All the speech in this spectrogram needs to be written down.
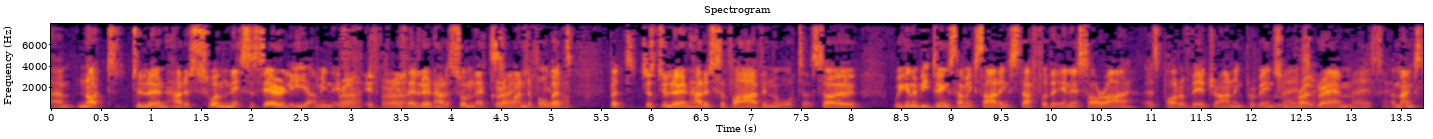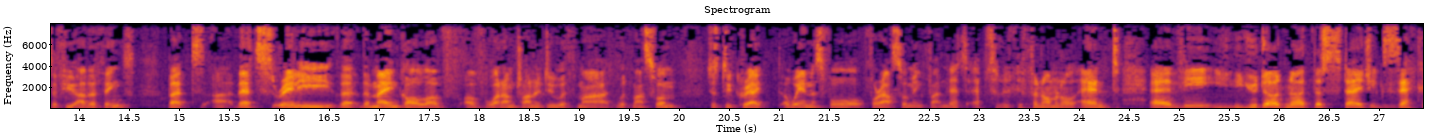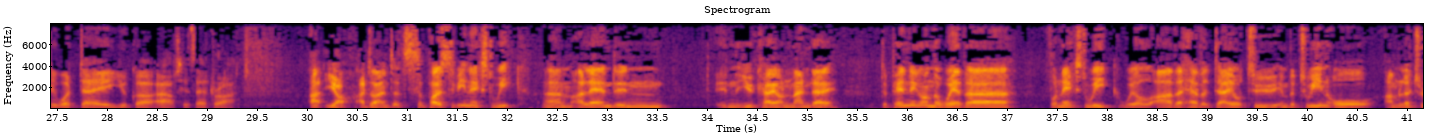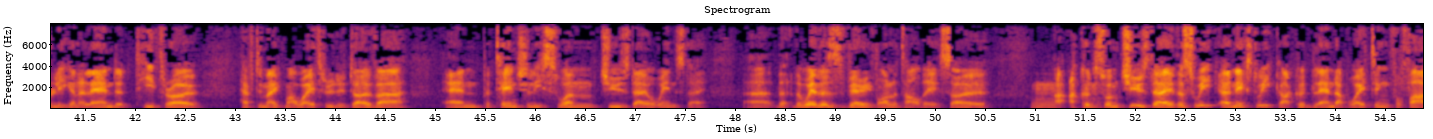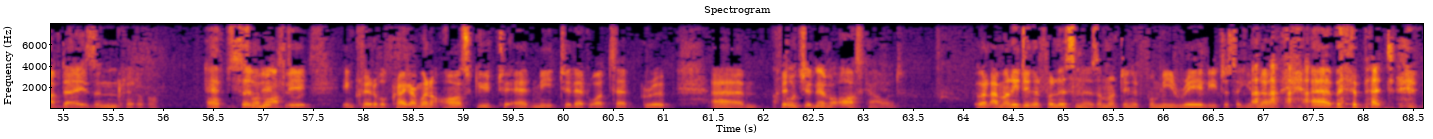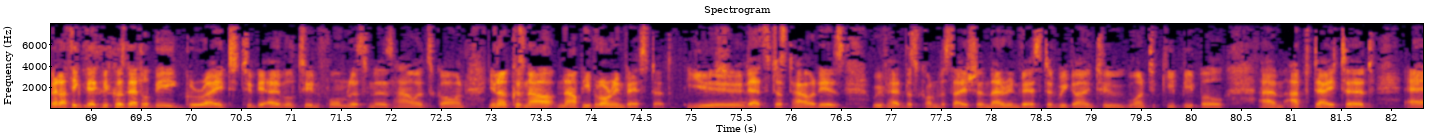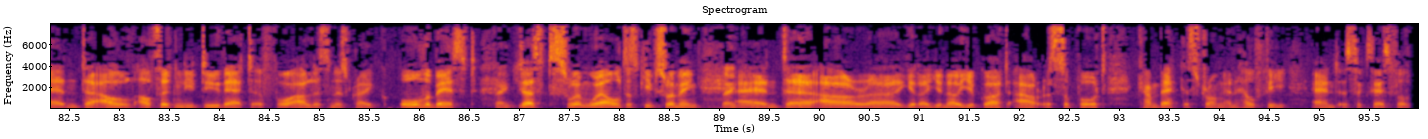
Um, not to learn how to swim necessarily. I mean, if, Right, if, right. if they learn how to swim, that's Great, wonderful. yeah. But but just to learn how to survive in the water. So we're going to be doing some exciting stuff with the NSRI as part of their drowning prevention Amazing, program, amazing. amongst a few other things. But uh, that's really the the main goal of of what I'm trying to do with my with my swim, just to create awareness for for our swimming fund. That's absolutely phenomenal. And uh, the you don't know at this stage exactly what day you go out. Is that right? Uh, yeah, I don't. It's supposed to be next week. Um, I land in in the UK on Monday. Depending on the weather for next week, we'll either have a day or two in between, or I'm literally going to land at Heathrow, have to make my way through to Dover, and potentially swim Tuesday or Wednesday. Uh, the, the weather's very volatile there, so. I, I could swim Tuesday this week, uh, next week. I could land up waiting for five days and Incredible. Absolutely incredible. Craig, I'm going to ask you to add me to that WhatsApp group. Um, I thought you'd never ask, Howard. Well, I'm only doing it for listeners. I'm not doing it for me really, just so you know. uh, but, but I think that because that'll be great to be able to inform listeners how it's gone. You know, cause now, now people are invested. You, that's just how it is. We've had this conversation. They're invested. We're going to want to keep people, um, updated and uh, I'll, I'll certainly do that for our listeners. Craig, all the best. Thank you. Just swim well. Just keep swimming. Thank you. And, uh, our, uh, you know, you know, you've got our support. Come back strong and healthy and successful.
